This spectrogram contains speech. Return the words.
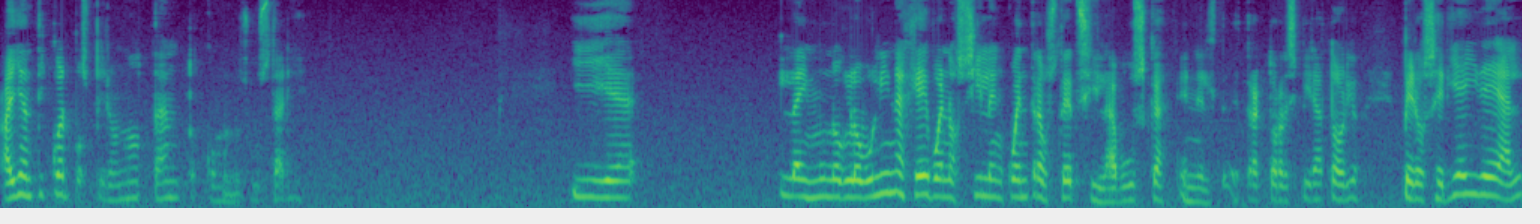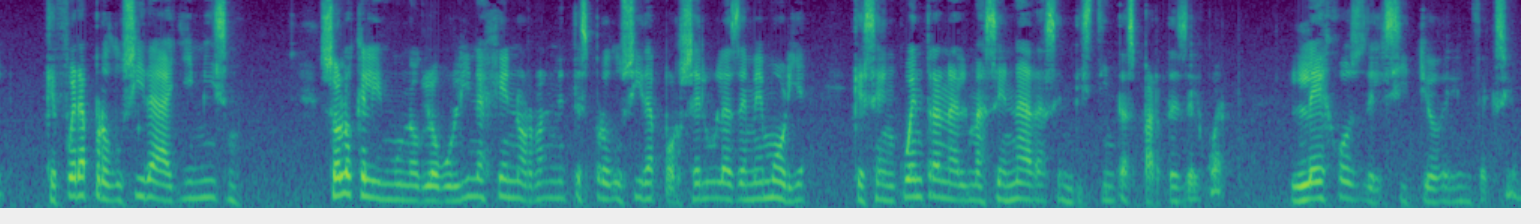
Hay anticuerpos, pero no tanto como nos gustaría. Y eh, la inmunoglobulina G, bueno, sí la encuentra usted si la busca en el tracto respiratorio, pero sería ideal que fuera producida allí mismo. Solo que la inmunoglobulina G normalmente es producida por células de memoria que se encuentran almacenadas en distintas partes del cuerpo, lejos del sitio de la infección.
